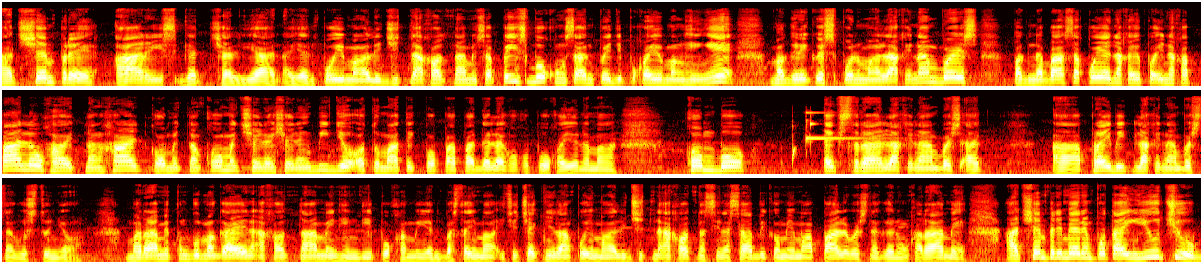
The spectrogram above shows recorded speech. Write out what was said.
At syempre, Aris Gatchalian. Ayan po yung mga legit na account namin sa Facebook kung saan pwede po kayo manghingi, mag-request po ng mga lucky numbers. Pag nabasa ko yan na kayo po ay nakapollow, heart ng heart, comment ng comment, share ng share ng video, automatic po papadala ko po kayo ng mga combo extra lucky numbers at ah, private lucky numbers na gusto nyo. Marami pong gumagaya ng account namin, hindi po kami yun. Basta yung mga, i-check nyo lang po yung mga legit na account na sinasabi ko may mga followers na ganun karami. At syempre meron po tayong YouTube.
